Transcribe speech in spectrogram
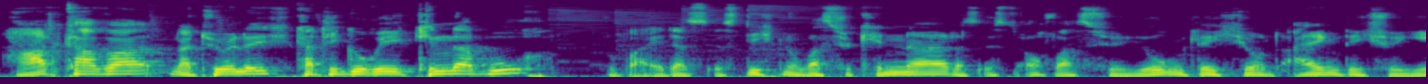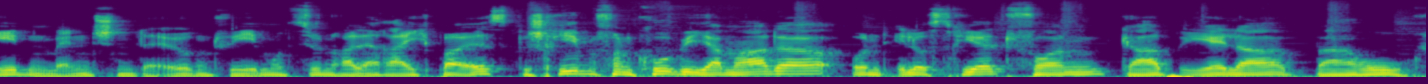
Hardcover natürlich, Kategorie Kinderbuch. Wobei, das ist nicht nur was für Kinder, das ist auch was für Jugendliche und eigentlich für jeden Menschen, der irgendwie emotional erreichbar ist. Geschrieben von Kobi Yamada und illustriert von Gabriela Baruch,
